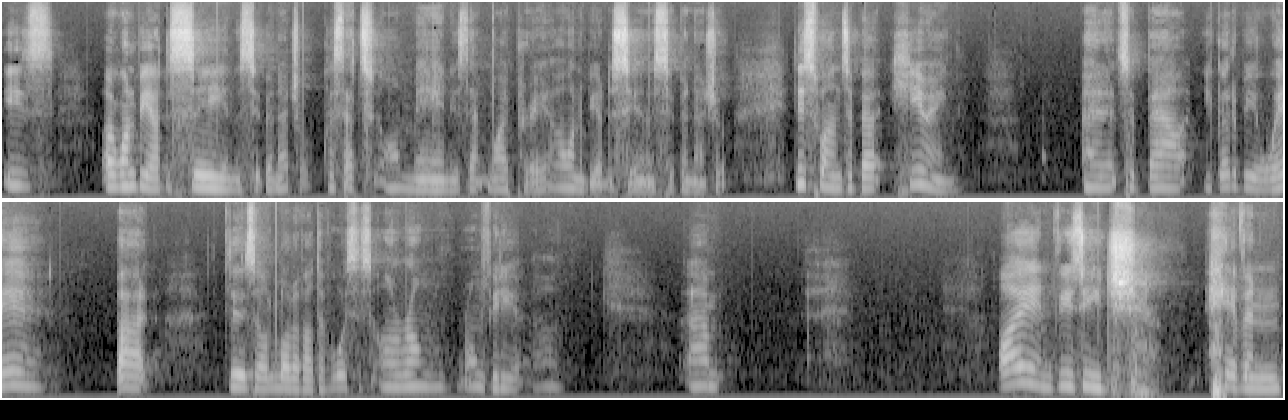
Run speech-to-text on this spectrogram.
is I want to be able to see in the supernatural. Because that's, oh man, is that my prayer? I want to be able to see in the supernatural. This one's about hearing. And it's about, you've got to be aware, but there's a lot of other voices. Oh, wrong, wrong video. Oh. Um, I envisage heaven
